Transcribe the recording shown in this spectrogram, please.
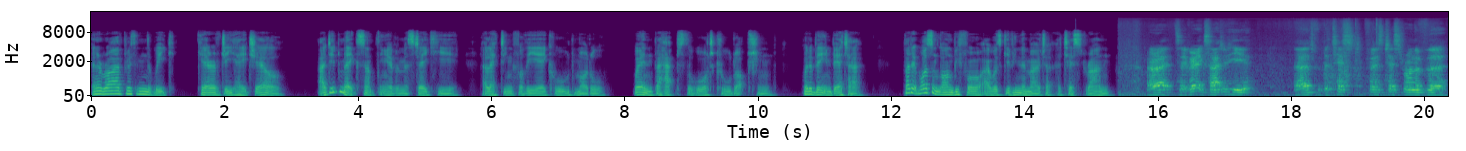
and arrived within the week, care of DHL. I did make something of a mistake here, electing for the air-cooled model, when perhaps the water-cooled option would have been better, but it wasn't long before I was giving the motor a test run. Alright, so very excited here uh, for the test, first test run of the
